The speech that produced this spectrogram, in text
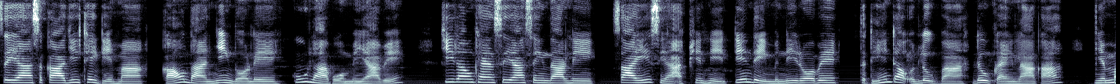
ဆရာစကားကြီးထိတ်တင်မှခေါင်းသာညှိမ့်တော်လဲကူးလာပေါ်မရပဲကြီးတောင်ခန်ဆရာစိန်သာလင်းစာရေးဆရာအဖြစ်နှင့်တင်းတိမ်မနေတော့ပဲတည်င်းတောက်အလုတ်ပါလုတ်ကိုင်းလာကမြမ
